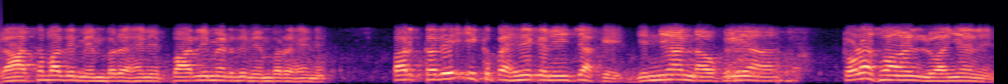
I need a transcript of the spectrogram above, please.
ਰਾਜ ਸਭਾ ਦੇ ਮੈਂਬਰ ਰਹੇ ਨੇ, ਪਾਰਲੀਮੈਂਟ ਦੇ ਮੈਂਬਰ ਰਹੇ ਨੇ। ਪਰ ਕਦੇ ਇੱਕ ਪੈਸੇ ਕਨੀ ਝਾਕੇ, ਜਿੰਨੀਆਂ ਨੌਕਰੀਆਂ ਟੋੜਾ ਸਾਹਿਬ ਨੇ ਲਵਾਈਆਂ ਨੇ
